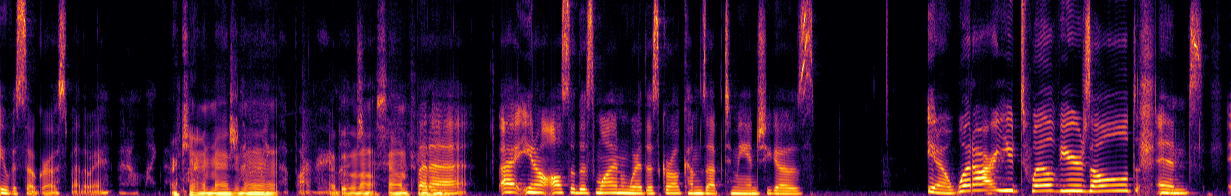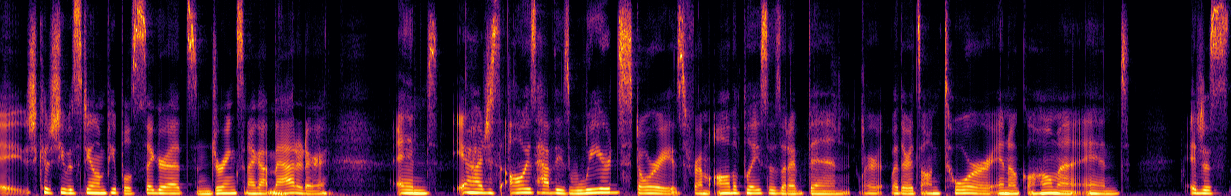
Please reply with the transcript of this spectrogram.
It was so gross, by the way. I don't like that. I can't imagine that. that bar very That does much. not sound fun. But uh, I, you know, also this one where this girl comes up to me and she goes, you know, what are you, 12 years old? And because she was stealing people's cigarettes and drinks, and I got mad at her. And you know, I just always have these weird stories from all the places that I've been, where whether it's on tour or in Oklahoma, and it just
